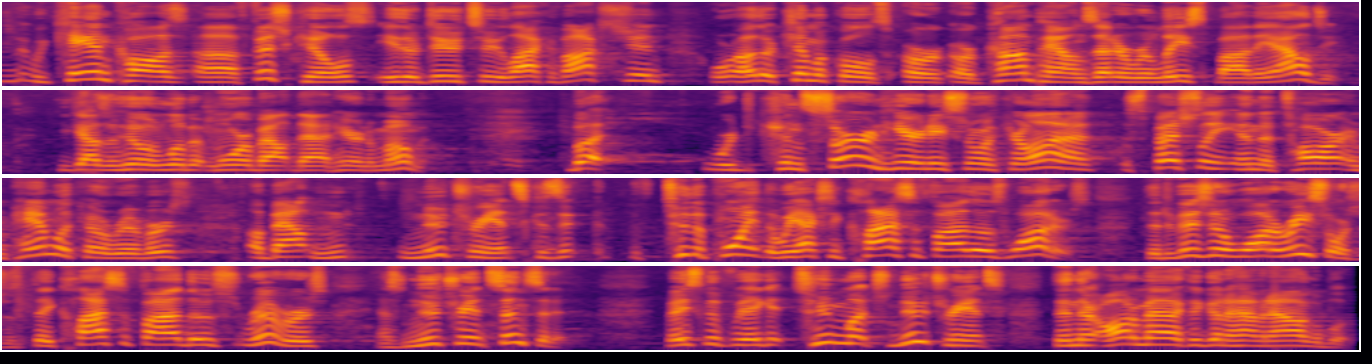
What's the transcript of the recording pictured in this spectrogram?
we can cause uh, fish kills either due to lack of oxygen or other chemicals or, or compounds that are released by the algae. You guys will hear a little bit more about that here in a moment. But we're concerned here in Eastern North Carolina, especially in the Tar and Pamlico rivers, about nutrients because to the point that we actually classify those waters. The Division of Water Resources, they classify those rivers as nutrient sensitive. Basically, if we get too much nutrients, then they're automatically going to have an algal bloom.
